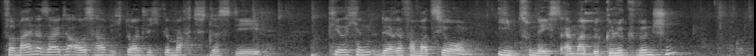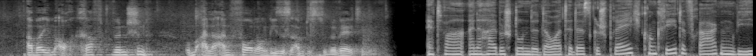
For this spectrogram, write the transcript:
Von meiner Seite aus habe ich deutlich gemacht, dass die Kirchen der Reformation ihm zunächst einmal beglückwünschen, aber ihm auch Kraft wünschen, um alle Anforderungen dieses Amtes zu bewältigen. Etwa eine halbe Stunde dauerte das Gespräch. Konkrete Fragen wie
